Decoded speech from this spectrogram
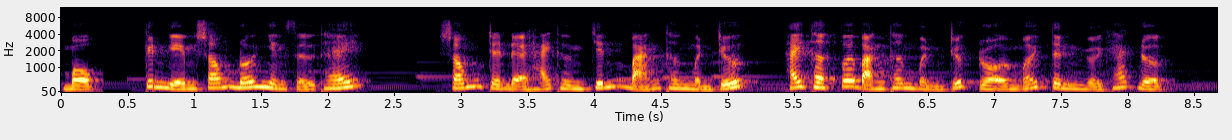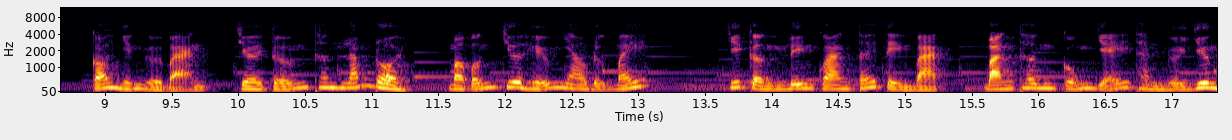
Một, Kinh nghiệm sống đối nhân xử thế. Sống trên đời hãy thương chính bản thân mình trước, hãy thật với bản thân mình trước rồi mới tin người khác được. Có những người bạn chơi tưởng thân lắm rồi mà vẫn chưa hiểu nhau được mấy. Chỉ cần liên quan tới tiền bạc, bản thân cũng dễ thành người dưng.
